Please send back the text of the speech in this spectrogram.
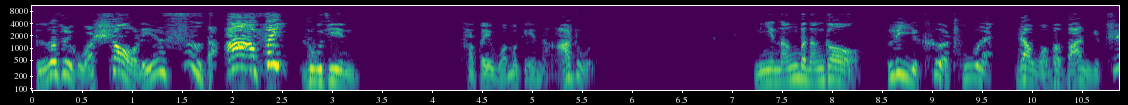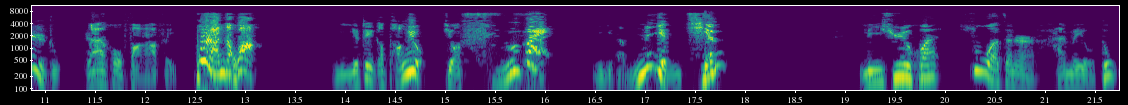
得罪我少林寺的阿飞，如今。”他被我们给拿住了，你能不能够立刻出来，让我们把你制住，然后放阿飞？不然的话，你这个朋友就要死在你的面前。李寻欢坐在那儿还没有动，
